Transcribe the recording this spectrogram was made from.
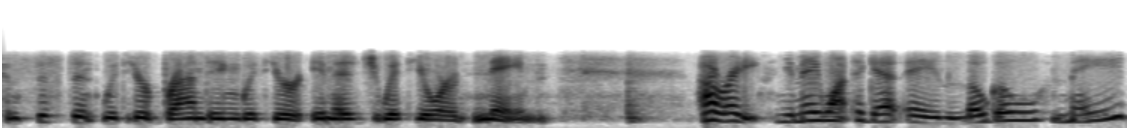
consistent with your branding, with your image, with your name. Alrighty, you may want to get a logo made.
